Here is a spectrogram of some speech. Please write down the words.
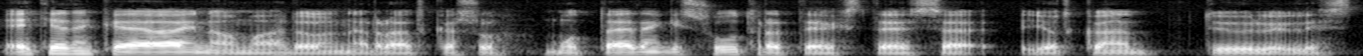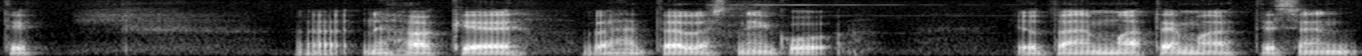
Ei tietenkään ainoa mahdollinen ratkaisu, mutta etenkin sutrateksteissä, jotka on tyylillisesti, ne hakee vähän tällaista niin kuin jotain matemaattisen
